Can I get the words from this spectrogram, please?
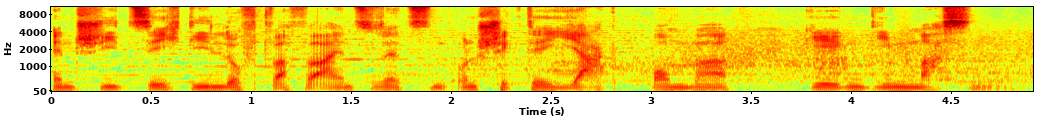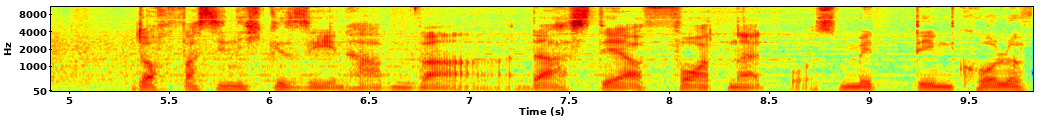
entschied sich, die Luftwaffe einzusetzen und schickte Jagdbomber gegen die Massen. Doch was sie nicht gesehen haben, war, dass der Fortnite-Bus mit dem Call of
